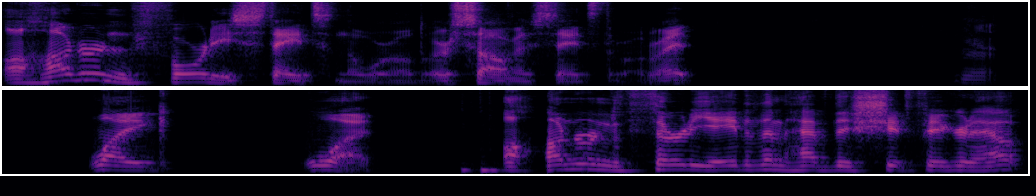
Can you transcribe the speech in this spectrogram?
140 states in the world or sovereign states in the world, right? Yeah. Like, what? 138 of them have this shit figured out.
